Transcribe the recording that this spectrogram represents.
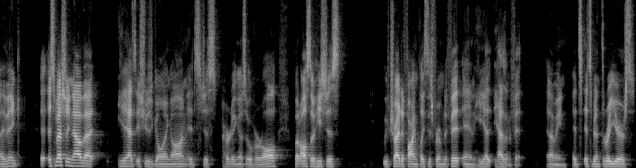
I think, especially now that he has issues going on, it's just hurting us overall. But also, he's just we've tried to find places for him to fit, and he, ha- he hasn't fit. I mean, it's it's been three years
